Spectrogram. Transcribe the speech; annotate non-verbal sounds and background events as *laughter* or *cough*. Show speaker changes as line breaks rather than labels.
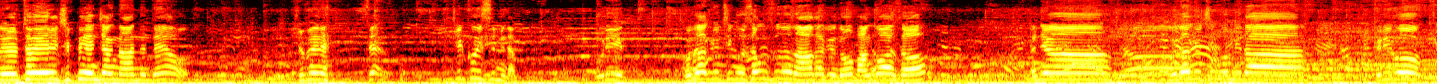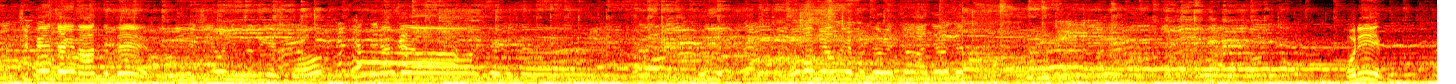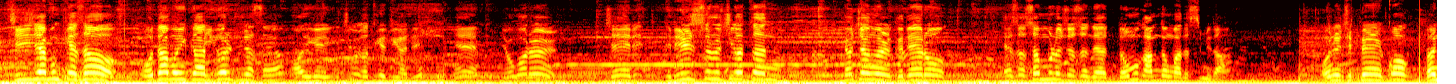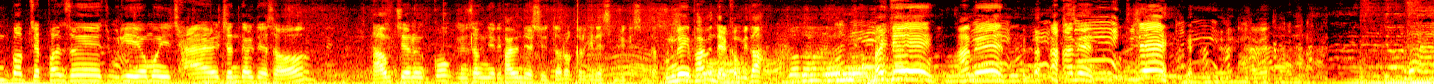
오늘 토요일 집회 현장 나왔는데요. 주변에 세- 찍고 있습니다. 우리 고등학교 친구 성수도 나와가지고 너무 반가워서 안녕. 고등학교 친구입니다. 그리고 집회 현장에 나왔는데 우리 시의원님들도 계시고 안녕하세요 시의원님들. 우리 호남양의 분들 저 안녕하세요. 우리 지지자분께서 오다 보니까 이걸 주셨어요. 어 이게 이거 찍어 어떻게 찍어야지? 예, 요거를 제 리- 릴스로 찍었던 표정을 그대로 해서 선물로 줘서 내가 너무 감동받았습니다. 오늘 집회 꼭 헌법재판소에 우리의 염원이 잘 전달돼서 다음 주에는 꼭 윤석열이 파면될 수 있도록 그렇게 됐으면 좋겠습니다. 분명히 파면될 겁니다. 파이팅! 아멘! *laughs* 아멘! 투쟁! 아멘!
